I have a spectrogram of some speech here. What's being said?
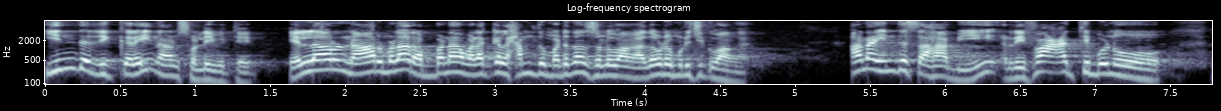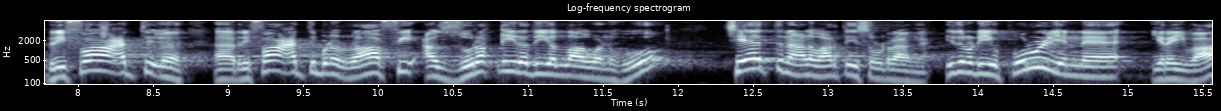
இந்த திக்கரை நான் சொல்லிவிட்டேன். எல்லாரும் நார்மலாக ரப்பனா வழக்கல் ஹம்து மட்டும்தான் சொல்லுவாங்க அதோட முடிச்சுக்குவாங்க. ஆனால் இந்த சஹாபி ரிஃபா அத்திபுனு ரிஃபா அத்தி ரிஃபா அத்திபுனு ராஃபி அஸ் ஜுரக்கி ரதி அல்லாஹு சேர்த்து நாலு வார்த்தையை சொல்கிறாங்க இதனுடைய பொருள் என்ன? இறைவா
